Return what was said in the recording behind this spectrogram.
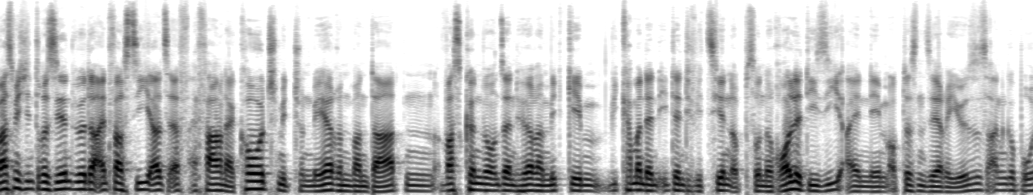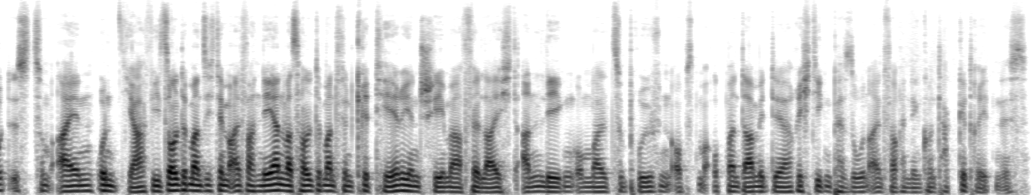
Was mich interessieren würde, einfach Sie als erfahrener Coach mit schon mehreren Mandaten, was können wir unseren Hörern mitgeben? Wie kann man denn identifizieren, ob so eine Rolle, die Sie einnehmen, ob das ein seriöses Angebot ist zum einen? Und ja, wie sollte man sich dem einfach nähern? Was sollte man für ein Kriterienschema vielleicht anlegen, um mal zu prüfen, ob man da mit der richtigen Person einfach in den Kontakt getreten ist?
